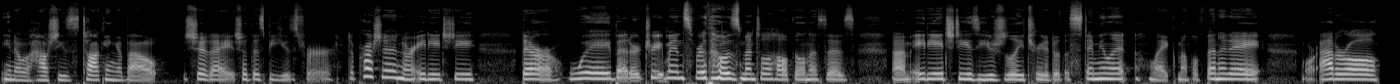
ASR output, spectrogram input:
you know, how she's talking about should I should this be used for depression or ADHD? There are way better treatments for those mental health illnesses. Um, ADHD is usually treated with a stimulant like methylphenidate or Adderall.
